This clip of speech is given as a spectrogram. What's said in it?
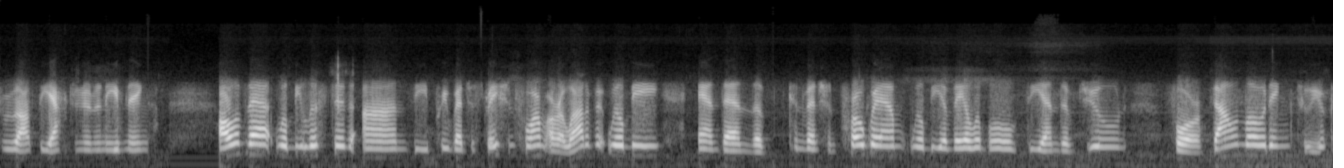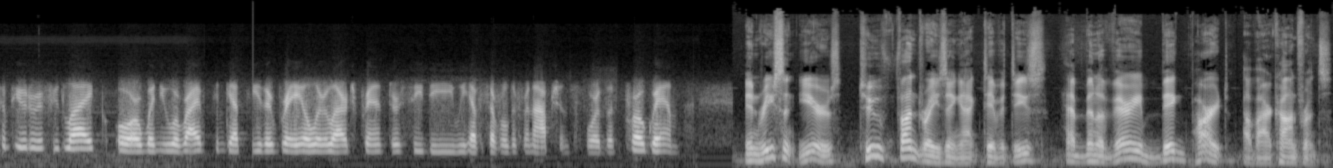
throughout the afternoon and evening. All of that will be listed on the pre registration form, or a lot of it will be, and then the convention program will be available the end of June for downloading to your computer if you'd like, or when you arrive, you can get either Braille or large print or CD. We have several different options for the program. In recent years, two fundraising activities have been a very big part of our conference.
